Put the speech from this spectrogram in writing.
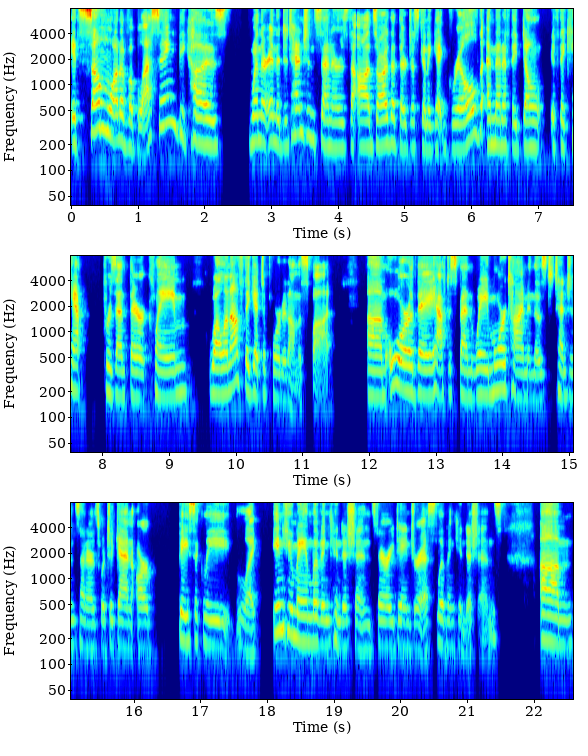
it's somewhat of a blessing because when they're in the detention centers, the odds are that they're just going to get grilled. And then if they don't, if they can't present their claim well enough, they get deported on the spot. Um, or they have to spend way more time in those detention centers, which again are basically like inhumane living conditions, very dangerous living conditions. Um,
